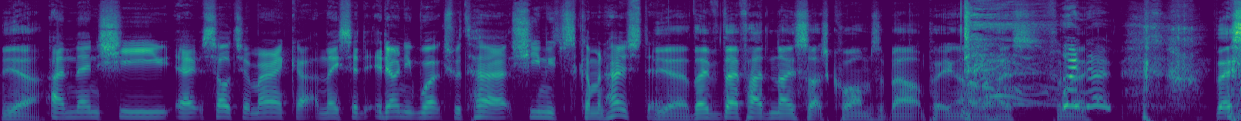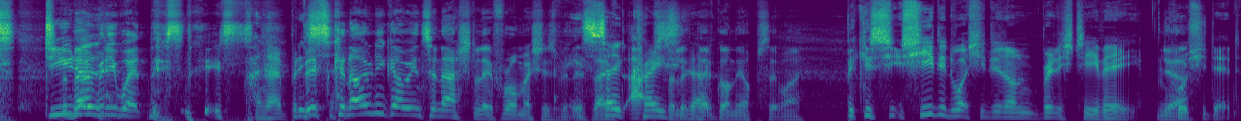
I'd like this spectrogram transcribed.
yeah, and then she uh, sold to America, and they said it only works with her. She needs to come and host it. yeah. They've they've had no such qualms about putting another host for me. There's, Do you but know- nobody went this needs. I know, but this can only go international if Romesh is with this. It's so They've crazy, absolutely- though. They've gone the opposite way. Because she, she did what she did on British TV. Of course she did,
